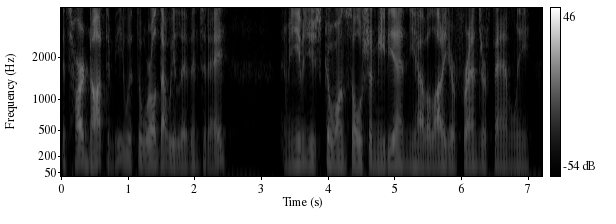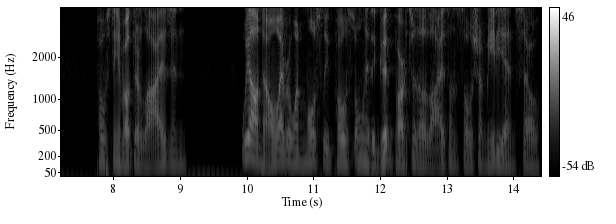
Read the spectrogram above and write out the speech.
It's hard not to be with the world that we live in today. I mean, even you just go on social media and you have a lot of your friends or family posting about their lives. And we all know everyone mostly posts only the good parts of their lives on social media. And so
